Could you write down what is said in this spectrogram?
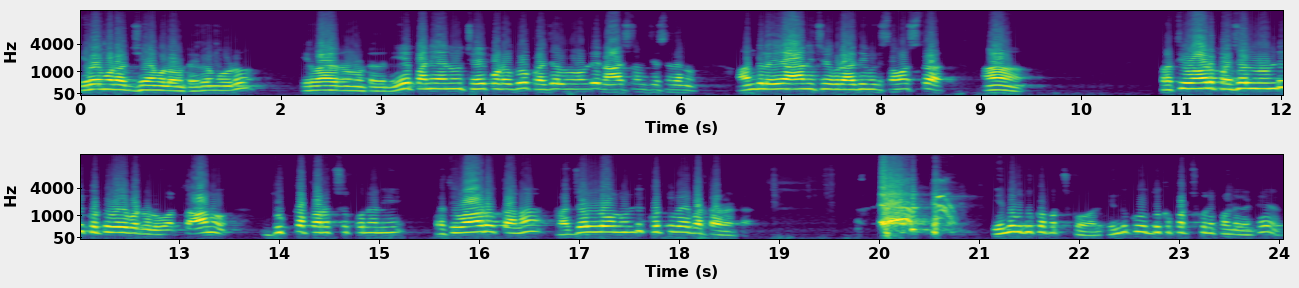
ఇరవై మూడు అధ్యాయంలో ఉంటాయి. ఇరవై మూడు ఇరవై ఆరు ఉంటుందండి. ఏ పని అను చేయకూడదు ప్రజల నుండి నాశనం చేసేదను. అందులో ఏ హాని చేయకూడదు. అది మీకు సంస్థ ప్రతివాడు ప్రజల నుండి కొట్టివేయబడినాడు. తాను దుఃఖపరచుకునని ప్రతివాడు తన ప్రజల్లో నుండి కొట్టివేయబడతాడట. ఎందుకు దుఃఖపరచుకోవాలి? ఎందుకు దుఃఖపరచుకునే పండుగ అంటే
